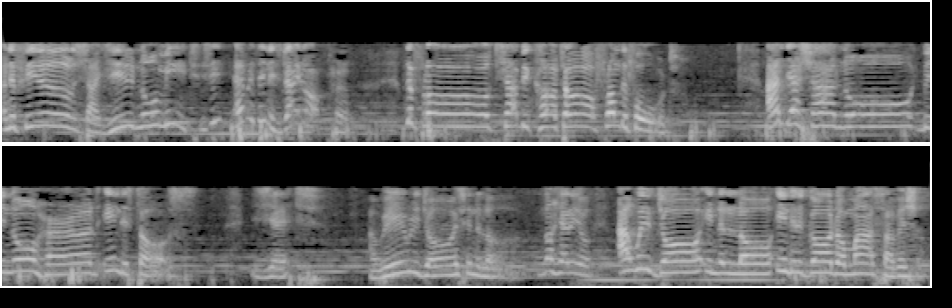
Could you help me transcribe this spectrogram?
and the field shall yield no meat. You see, everything is dried up. The flock shall be cut off from the fold, and there shall no be no herd in the stalls. Yet I will rejoice in the Lord. Not hearing you. I will joy in the Lord, in the God of my salvation.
